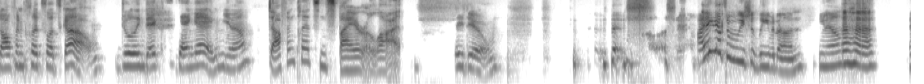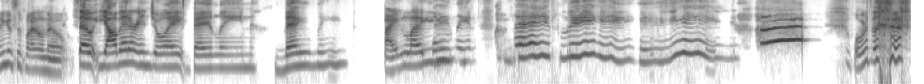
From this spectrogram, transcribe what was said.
Dolphin clits, let's go. Dueling dick, gang, gang, you know? dolphin clits inspire a lot. They do. I think that's what we should leave it on. You know, Uh-huh. I think it's the final note. So y'all better enjoy Baleen. Baleen. Bailey. Baleen. Baleen. What were the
